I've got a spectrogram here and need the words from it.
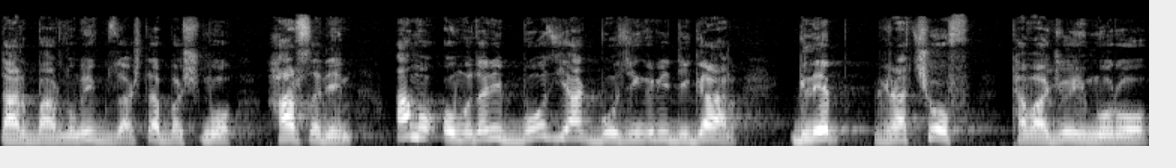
дар барномаи гузашта ба шумо ҳарф задем. Аммо омадани боз як бозингари дигар глеб грачов таваҷҷӯҳи моро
